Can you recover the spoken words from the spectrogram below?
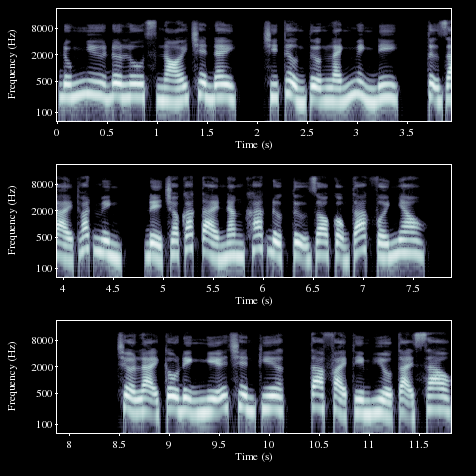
Đúng như Deleuze nói trên đây, trí tưởng tượng lánh mình đi, tự giải thoát mình, để cho các tài năng khác được tự do cộng tác với nhau. Trở lại câu định nghĩa trên kia, ta phải tìm hiểu tại sao,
